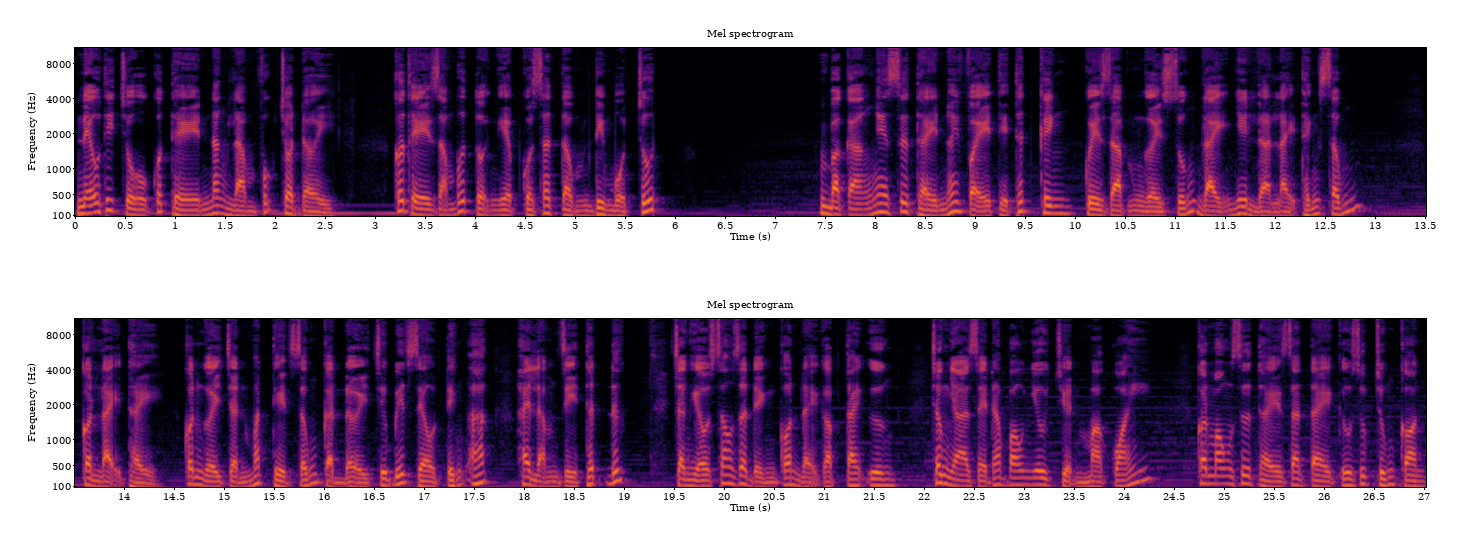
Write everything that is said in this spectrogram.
Nếu thí chủ có thể năng làm phúc cho đời, có thể giảm bớt tội nghiệp của gia tộc đi một chút. Bà cả nghe sư thầy nói vậy thì thất kinh, quỳ dạp người xuống lại như là lại thánh sống. Còn lại thầy, con người trần mắt thịt sống cả đời chưa biết gieo tiếng ác hay làm gì thất đức. Chẳng hiểu sao gia đình con lại gặp tai ương, trong nhà xảy ra bao nhiêu chuyện ma quái. Con mong sư thầy ra tay cứu giúp chúng con.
